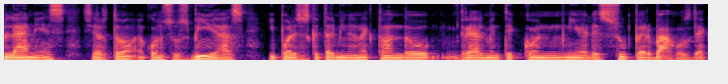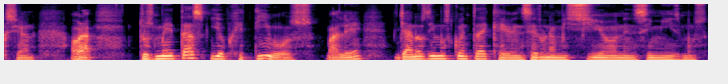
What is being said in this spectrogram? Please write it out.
planes, ¿cierto? Con sus vidas y por eso es que terminan actuando realmente con niveles súper bajos de acción. Ahora, tus metas y objetivos, ¿vale? Ya nos dimos cuenta de que deben ser una misión en sí mismos,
